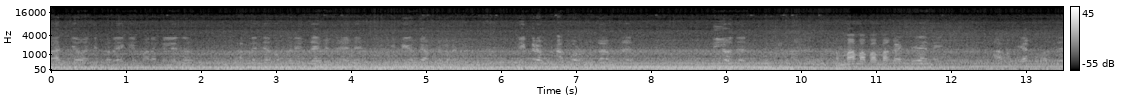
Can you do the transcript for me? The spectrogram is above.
વાત કહેવાની તો રહી મારા મેલેજર આપણે જ્યાંનું ગરીબ ડ્રાઈવર ને, એ કયું ગામ મામા બામા કાંઈ છે નહીં. આમાં એકલો છે.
